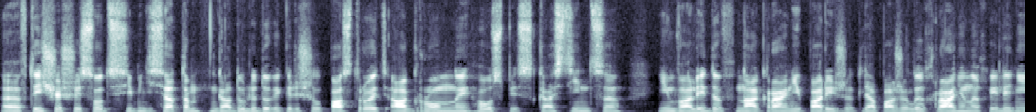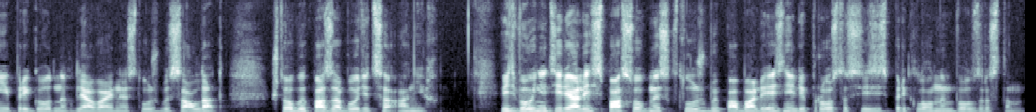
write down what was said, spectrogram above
э, в 1670 году Людовик решил построить огромный хоспис, гостиница инвалидов на окраине Парижа для пожилых, раненых или непригодных для военной службы солдат, чтобы позаботиться о них. Ведь воины теряли способность к службе по болезни или просто в связи с преклонным возрастом.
